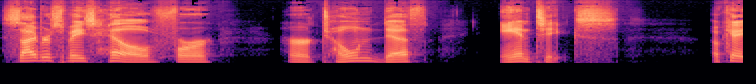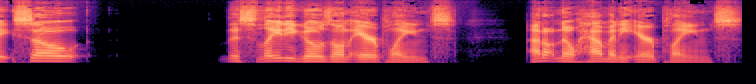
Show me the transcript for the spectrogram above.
cyberspace hell for her tone deaf antics. Okay, so this lady goes on airplanes. I don't know how many airplanes.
